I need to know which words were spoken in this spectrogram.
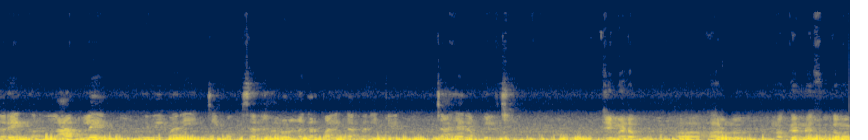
દરેક લાભ લે એવી મારી ચીફ ઓફિસર હાલોલ નગરપાલિકા તરીકે જાહેર અપીલ છે. જી મેડમ હાલોલ નગરને શું તમે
